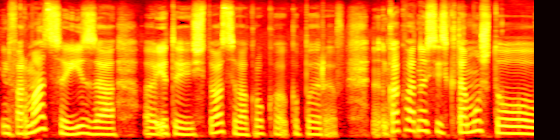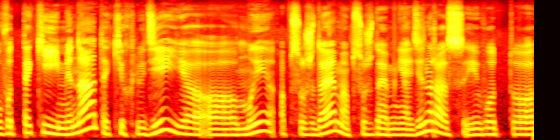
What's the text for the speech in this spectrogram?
информации из-за этой ситуации вокруг КПРФ. Как вы относитесь к тому, что вот такие имена, таких людей э, мы обсуждаем, обсуждаем не один раз. И вот, э,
